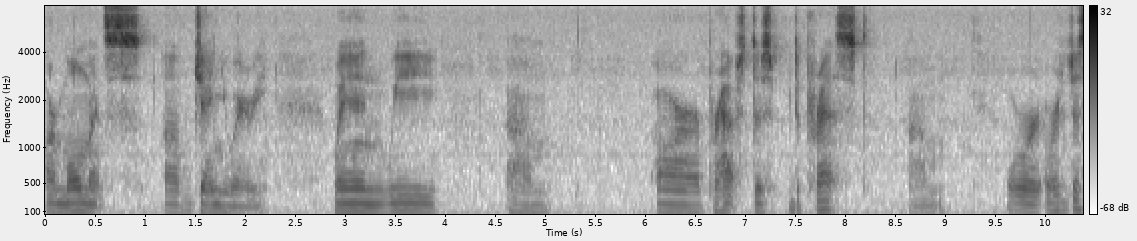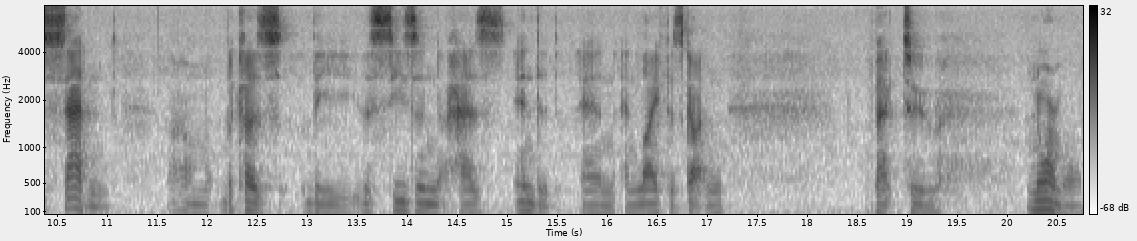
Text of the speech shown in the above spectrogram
our moments of January when we um, are perhaps dis- depressed um, or, or just saddened um, because the the season has ended and and life has gotten back to normal.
